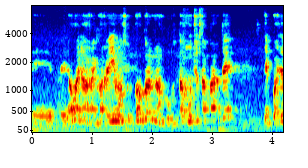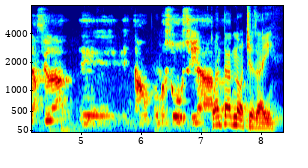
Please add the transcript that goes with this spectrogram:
Eh, pero bueno, recorrimos un poco, nos gustó mucho esa parte. Después la ciudad eh, está un poco sucia. ¿Cuántas noches ahí?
